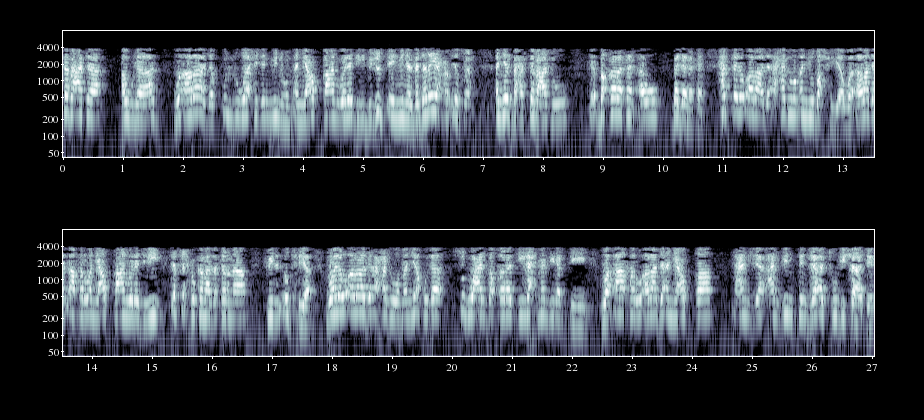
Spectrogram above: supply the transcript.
سبعة أولاد وأراد كل واحد منهم أن يعق عن ولده بجزء من البدنة يصح أن يذبح السبعة بقرة أو بدنة. حتى لو أراد أحدهم أن يضحي وأراد الآخر أن يعق عن ولده يصح كما ذكرنا في الأضحية. ولو أراد أحدهم أن يأخذ سبع البقرة لحما لنفسه وآخر أراد أن يعق عن, عن بنت جاءته بشاة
